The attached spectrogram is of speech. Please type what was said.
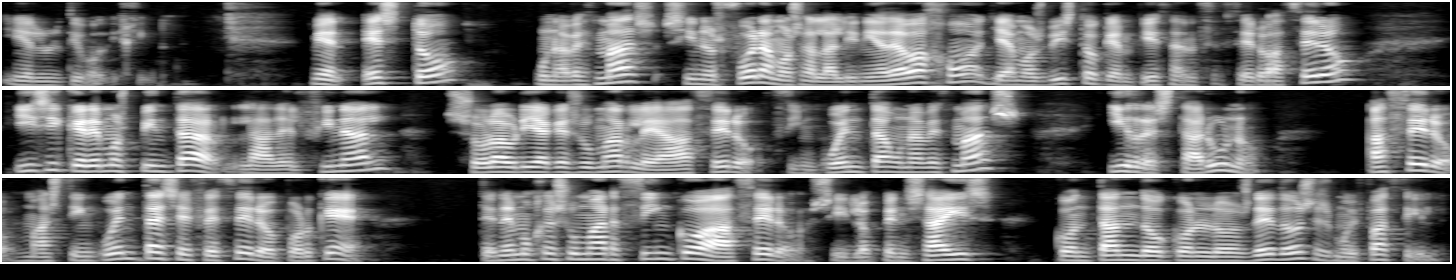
y el último dígito. Bien, esto, una vez más, si nos fuéramos a la línea de abajo, ya hemos visto que empieza en C0 a 0. Y si queremos pintar la del final, solo habría que sumarle a A0 50 una vez más y restar 1. A0 más 50 es F0. ¿Por qué? Tenemos que sumar 5 a A0. Si lo pensáis contando con los dedos es muy fácil.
